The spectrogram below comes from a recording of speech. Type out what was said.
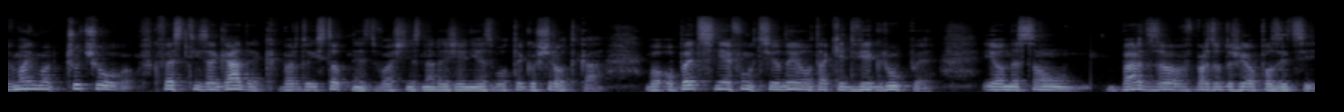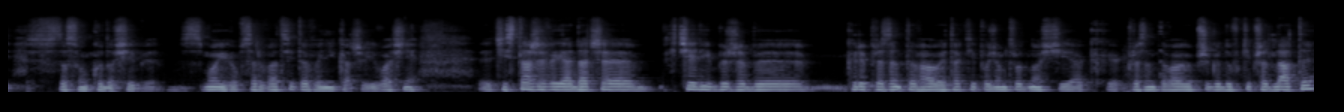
w moim odczuciu w kwestii zagadek bardzo istotne jest właśnie znalezienie złotego środka, bo obecnie funkcjonują takie dwie grupy i one są bardzo, w bardzo dużej opozycji w stosunku do siebie. Z moich obserwacji to wynika, czyli właśnie ci starzy wyjadacze chcieliby, żeby gry prezentowały taki poziom trudności, jak, jak prezentowały przygodówki przed laty.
